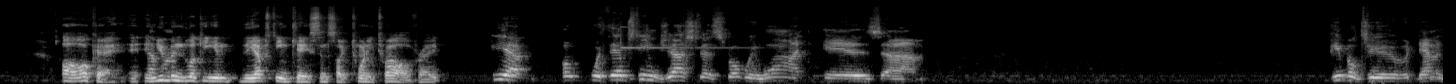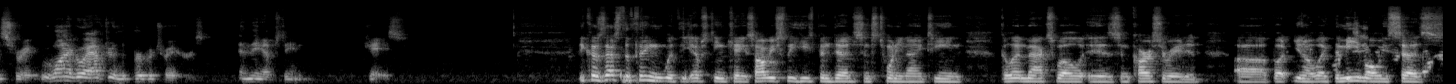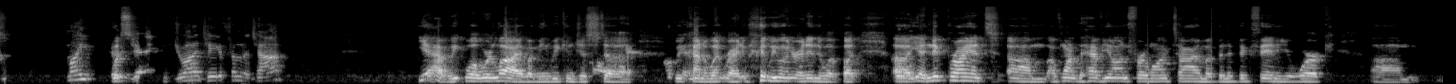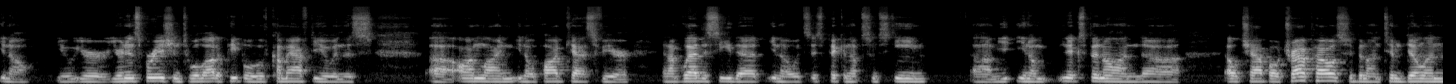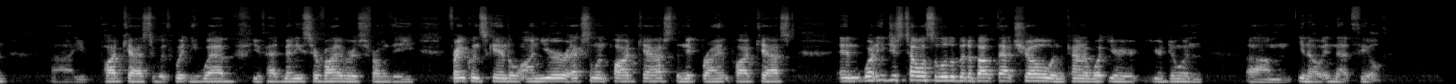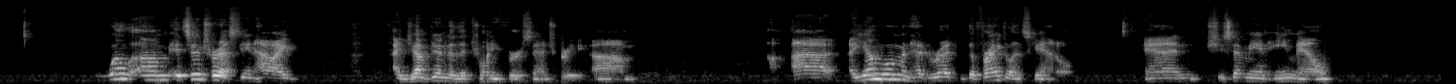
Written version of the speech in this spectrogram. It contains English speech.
Oh, okay. And, and you've been looking in the Epstein case since like 2012, right? Yeah, but with Epstein Justice, what we want is um, people to demonstrate. We want to go after the perpetrators in the Epstein case because that's the thing with the Epstein case. Obviously, he's been dead since 2019. Ghislaine Maxwell is incarcerated. Uh, but you know, like the meme always says, Mike, do you want to take it from the top? Yeah, we well, we're live. I mean, we can just oh, okay. uh, okay. we kind of went right we went right into it. But uh, yeah, Nick Bryant, um, I've wanted to have you on for a long time. I've been a big fan of your work. Um, you know, you, you're you're an inspiration to a lot of people who've come after you in this uh, online, you know, podcast sphere and I'm glad to see that you know it's it's picking up some steam. Um, you, you, know, Nick's been on uh, El Chapo Trap House. You've been on Tim Dillon. Uh, you podcasted with Whitney Webb. You've had many survivors from the Franklin scandal on your excellent podcast, the Nick Bryant podcast. And why don't you just tell us a little bit about that show and kind of what you're you're doing, um, you know, in that field? Well, um, it's interesting how I I jumped into the 21st century. Um, uh, a young woman had read the Franklin scandal, and she sent me an email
